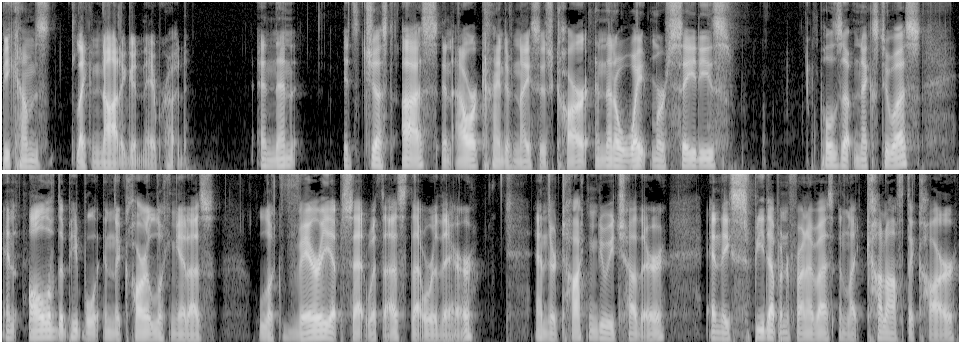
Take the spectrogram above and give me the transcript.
becomes like not a good neighborhood. And then it's just us and our kind of nicest car. And then a white Mercedes pulls up next to us. And all of the people in the car looking at us look very upset with us that we're there. And they're talking to each other and they speed up in front of us and like cut off the car.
